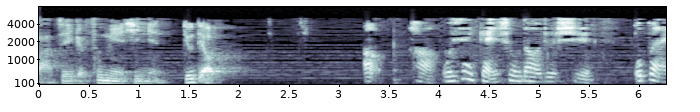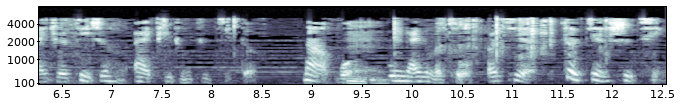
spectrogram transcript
把这个负面信念丢掉了。哦，好，我现在感受到就是，我本来觉得自己是很爱批评自己的，那我不应该这么做，嗯、而且这件事情，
